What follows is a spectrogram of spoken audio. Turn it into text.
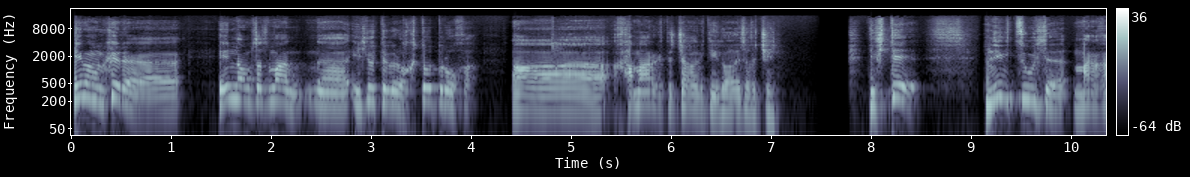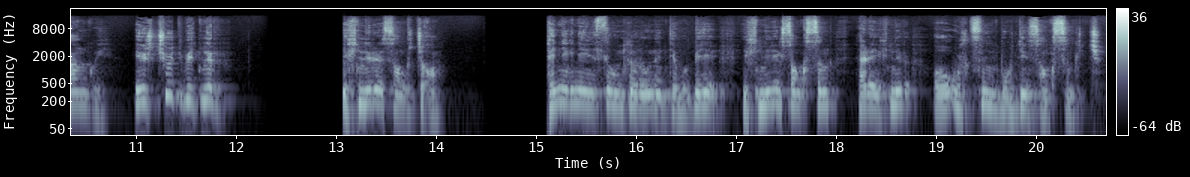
Тийм үнэхээр энэ номлол маань илүүтэйгээр октод руу хамаарагдаж байгаа гэдгийг ойлгож байна. Гэхдээ нэг зүйл маргаангүй. Ирчүүд бид нар эхнэрээ сонгож байгаа. Таныг нэг хэлсэн үнэхээр үнэн тийм үү? Би эхнэрийг сонгосон, харин эхнэр үлдсэн бүгдийг сонгосон гэж.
